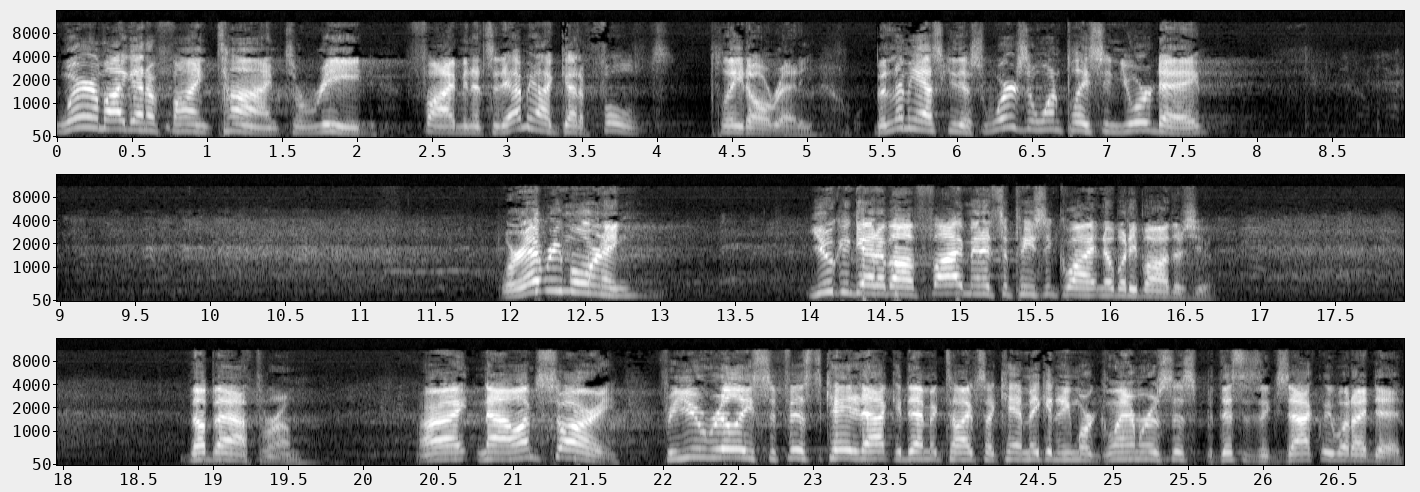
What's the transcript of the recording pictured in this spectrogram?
Where am I going to find time to read five minutes a day? I mean, I've got a full plate already. But let me ask you this where's the one place in your day where every morning you can get about five minutes of peace and quiet, nobody bothers you? The bathroom. All right? Now, I'm sorry. For you really sophisticated academic types, I can't make it any more glamorous, this, but this is exactly what I did.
